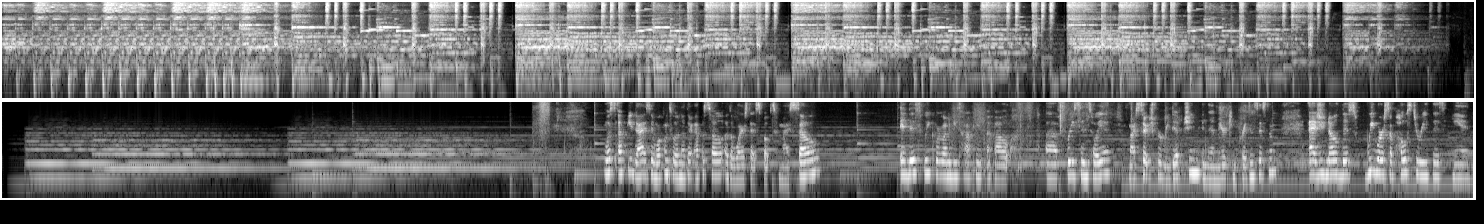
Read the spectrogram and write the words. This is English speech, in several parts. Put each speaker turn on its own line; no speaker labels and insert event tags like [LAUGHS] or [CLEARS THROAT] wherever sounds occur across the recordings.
Thank you. What's up, you guys, and welcome to another episode of The Words That Spoke to My Soul. And this week, we're going to be talking about uh, Free Cyntoia, my search for redemption in the American prison system. As you know, this we were supposed to read this in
